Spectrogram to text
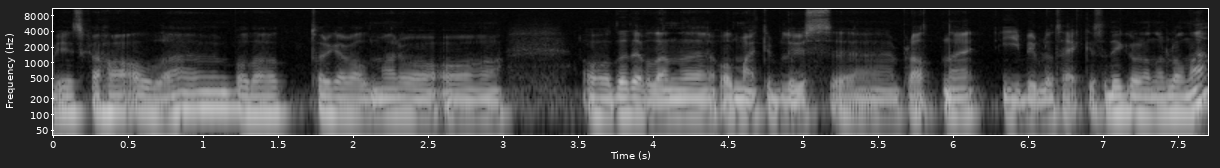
vi skal ha alle, både av Torgeir Valmar og, og, og The Devil and the Almighty Blues-platene i biblioteket, så de går an å låne.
